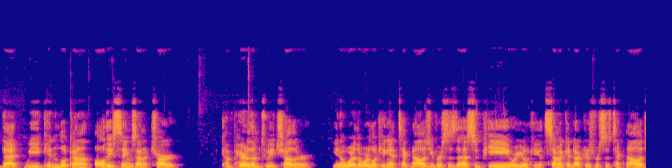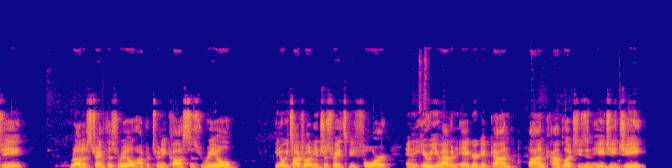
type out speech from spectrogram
that we can look on all these things on a chart, compare them to each other, you know, whether we're looking at technology versus the S&P or you're looking at semiconductors versus technology, relative strength is real, opportunity cost is real. You know, we talked about interest rates before, and here you have an aggregate bond complex using AGG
